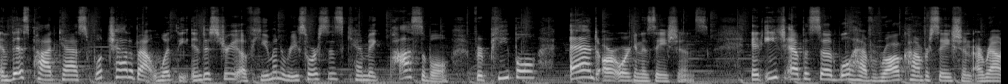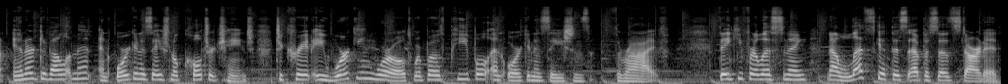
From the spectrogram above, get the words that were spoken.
In this podcast, we'll chat about what the industry of human resources can make possible for people and our organizations. In each episode, we'll have raw conversation around inner development and organizational culture change to create a working world where both people and organizations thrive. Thank you for listening. Now, let's get this episode started.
